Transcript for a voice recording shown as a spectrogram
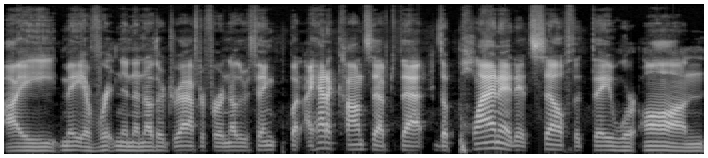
I may have written in another draft or for another thing, but I had a concept that the planet itself that they were on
